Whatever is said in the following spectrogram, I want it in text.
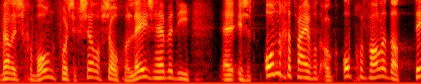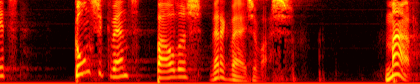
wel eens gewoon voor zichzelf zo gelezen hebben. Die, uh, is het ongetwijfeld ook opgevallen dat dit consequent Paulus' werkwijze was. Maar.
